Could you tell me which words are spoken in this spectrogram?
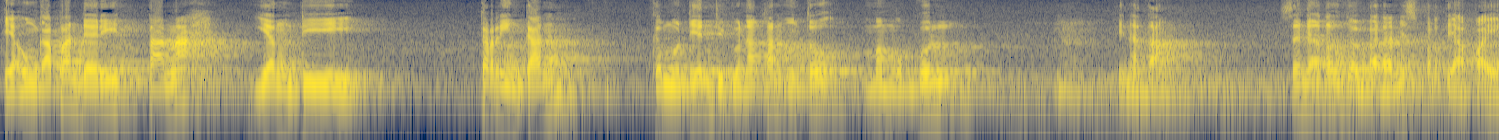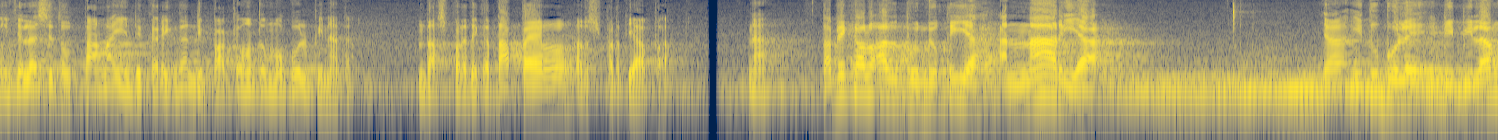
Ya ungkapan dari tanah yang dikeringkan kemudian digunakan untuk memukul binatang. Saya tidak tahu gambarannya seperti apa. Yang jelas itu tanah yang dikeringkan dipakai untuk memukul binatang. Entah seperti ketapel atau seperti apa. Nah, tapi kalau al-bunduqiyah an-nariyah ya itu boleh dibilang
